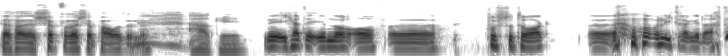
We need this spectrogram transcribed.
Das war eine schöpferische Pause, ne? ah, okay. Nee, ich hatte eben noch auf äh, Push to Talk äh, und nicht dran gedacht.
